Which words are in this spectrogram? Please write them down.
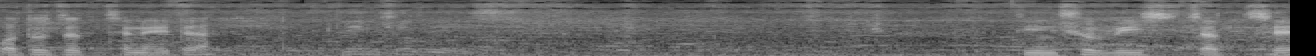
কত চাচ্ছেন এটা? তিনশো বিশ। চাচ্ছে।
